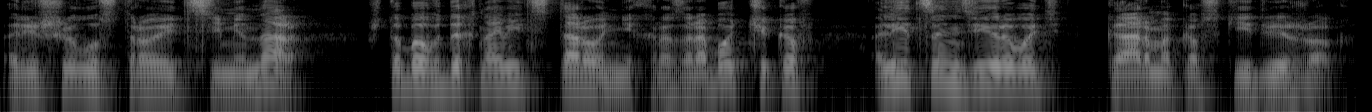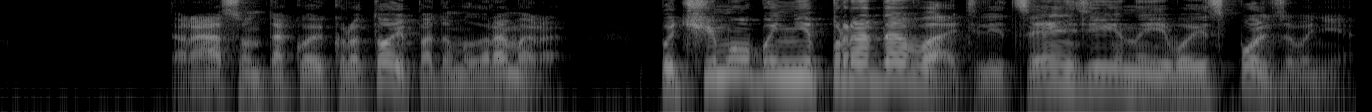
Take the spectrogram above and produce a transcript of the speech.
решил устроить семинар, чтобы вдохновить сторонних разработчиков лицензировать кармаковский движок. «Раз он такой крутой, — подумал Ромеро, — почему бы не продавать лицензии на его использование?»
